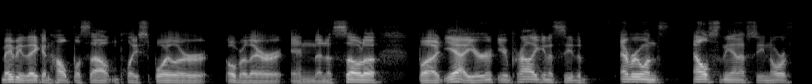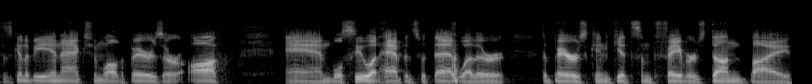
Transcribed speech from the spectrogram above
maybe they can help us out and play spoiler over there in Minnesota. But yeah, you're you're probably gonna see the everyone else in the NFC North is gonna be in action while the Bears are off, and we'll see what happens with that. Whether the Bears can get some favors done by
